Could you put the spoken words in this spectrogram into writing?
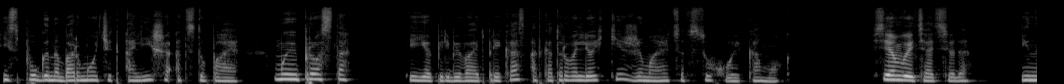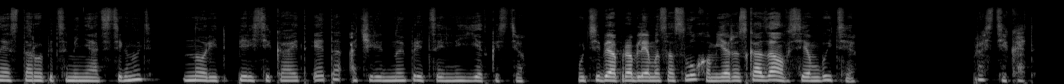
Испуганно бормочет Алиша, отступая. «Мы просто...» Ее перебивает приказ, от которого легкие сжимаются в сухой комок. «Всем выйти отсюда!» Инесс торопится меня отстегнуть, но Рид пересекает это очередной прицельной едкостью. «У тебя проблемы со слухом, я же сказал всем выйти!» «Прости, Кэт!»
